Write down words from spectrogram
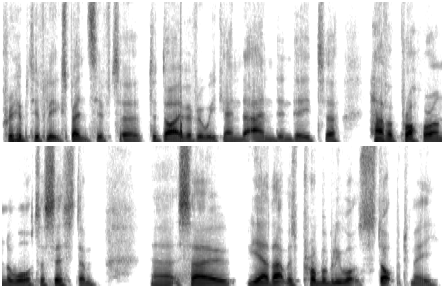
prohibitively expensive to to dive every weekend and indeed to have a proper underwater system. Uh, so yeah, that was probably what stopped me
